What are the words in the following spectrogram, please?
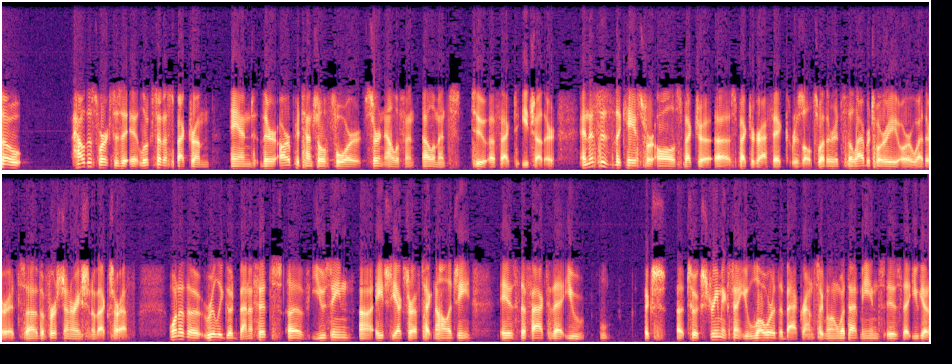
so how this works is it, it, looks at a spectrum and there are potential for certain elements to affect each other. And this is the case for all spectra, uh, spectrographic results, whether it's the laboratory or whether it's uh, the first generation of XRF. One of the really good benefits of using uh, HD-XRF technology is the fact that you, ex uh, to extreme extent, you lower the background signal. And what that means is that you get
